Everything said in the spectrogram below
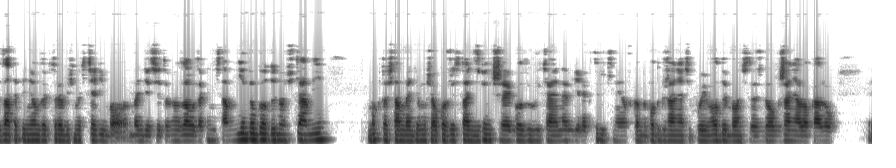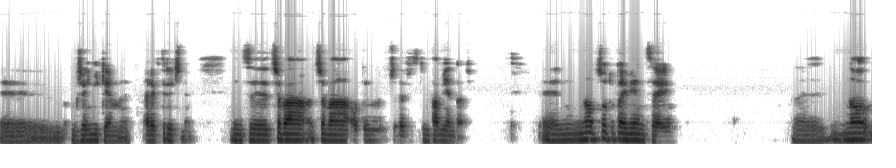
za te pieniądze, które byśmy chcieli, bo będzie się to wiązało z jakimiś tam niedogodnościami, bo ktoś tam będzie musiał korzystać z większego zużycia energii elektrycznej, na przykład do podgrzania ciepłej wody, bądź też do ogrzania lokalu grzejnikiem elektrycznym. Więc yy, trzeba, trzeba o tym przede wszystkim pamiętać. Yy, no, co tutaj więcej? No,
